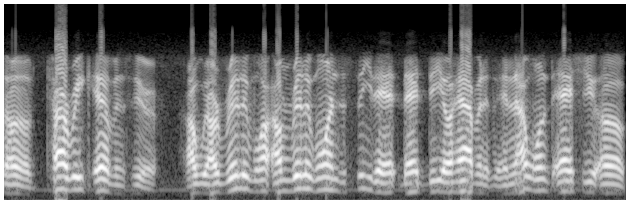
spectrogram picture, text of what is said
uh Tyreke Evans here. I, I really want I'm really wanting to see that that deal happen and I wanted to ask you uh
